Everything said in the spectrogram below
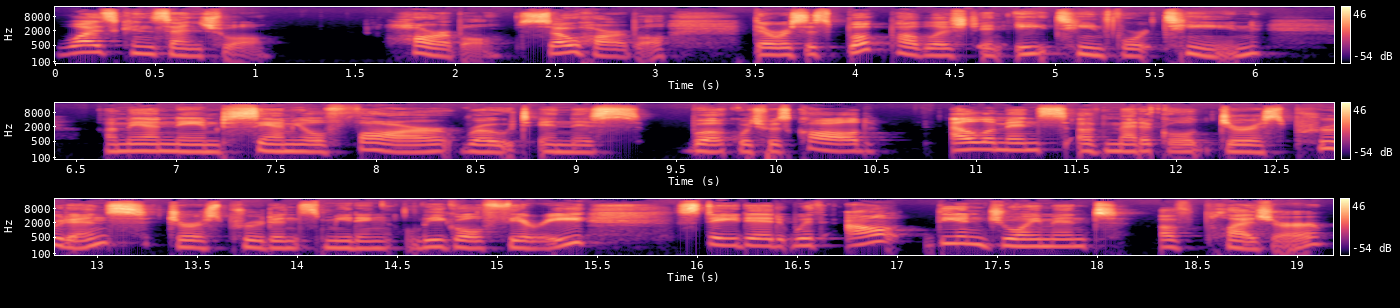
was consensual. Horrible, so horrible. There was this book published in 1814. A man named Samuel Farr wrote in this book, which was called Elements of Medical Jurisprudence, jurisprudence meaning legal theory, stated without the enjoyment of pleasure,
